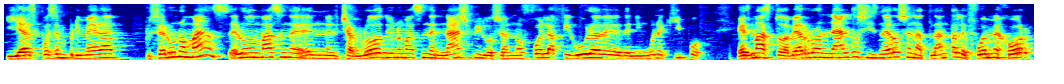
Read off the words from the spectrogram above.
Y ya después en primera, pues era uno más, era uno más en el, Charlotte y uno más en el Nashville. O sea, no fue la figura de, ningún equipo. Es más, todavía Ronaldo Cisneros en Atlanta le fue mejor,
